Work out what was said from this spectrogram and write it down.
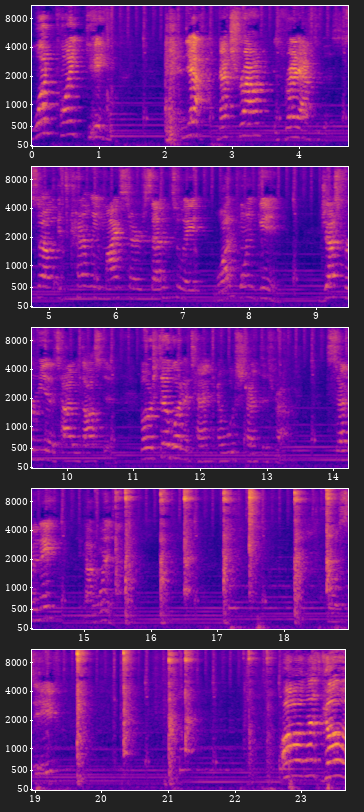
One point game. And yeah, next round is right after this. So it's currently my serve, seven to eight, one point game. Just for me to tie with Austin. But we're still going to 10 and we'll start this round. Seven, eight, gotta win. Oh, let's go!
